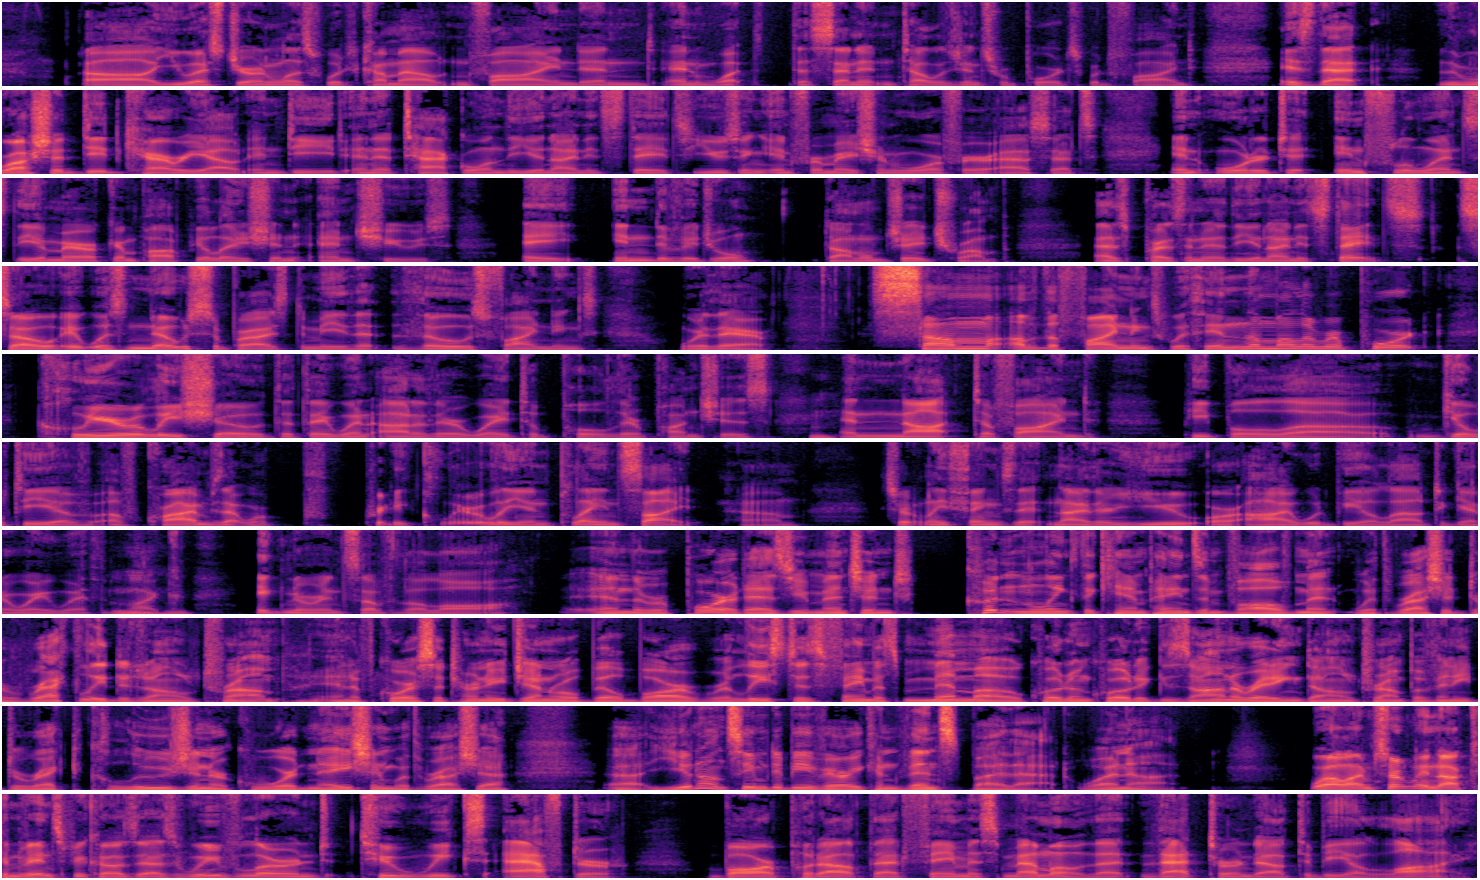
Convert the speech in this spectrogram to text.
uh, U.S. journalists would come out and find, and, and what the Senate intelligence reports would find, is that Russia did carry out, indeed, an attack on the United States using information warfare assets in order to influence the American population and choose a individual, Donald J. Trump, as president of the United States. So it was no surprise to me that those findings were there. Some of the findings within the Mueller report clearly showed that they went out of their way to pull their punches mm. and not to find people uh, guilty of, of crimes that were pretty clearly in plain sight. Um, certainly things that neither you or I would be allowed to get away with, mm-hmm. like ignorance of the law. And the report, as you mentioned, couldn't link the campaign's involvement with Russia directly to Donald Trump. And of course, Attorney General Bill Barr released his famous memo, quote unquote, exonerating Donald Trump of any direct collusion or coordination with Russia. Uh, you don't seem to be very convinced by that. Why not? Well, I'm certainly not convinced because, as we've learned two weeks after Barr put out that famous memo, that that turned out to be a lie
